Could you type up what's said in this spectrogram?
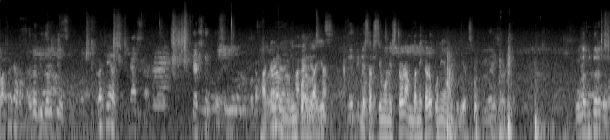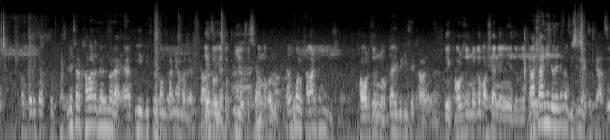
বসের কাছে এটা ভিতরে কি আছে? ওটা কে আছে? ক্যাশ স্যার। ক্যাশ তো ওটা ফাঁকা এটা ইম্পোর্টার লাগিয়েছে। মেসার সিমন স্টোর আমদানিকারক উনি এমআরপি দিয়েছে। এগুলো ভিতরে কেন এটা স্যার খাওয়ার জন্য দিয়ে দিছিল কোম্পানি আমাদের। এত এত কি ওষুধ স্যাম্পল স্যাম্পল খাওয়ার জন্য দিছিল খাওয়ার জন্য? ডায়াবেটিসে খাওয়ার জন্য। এই খাওয়ার জন্য হলে বাসায় নিয়ে নিয়ে যাবেন বাসায় নিয়ে যাবে কিছু এক্সট্রা আছে।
